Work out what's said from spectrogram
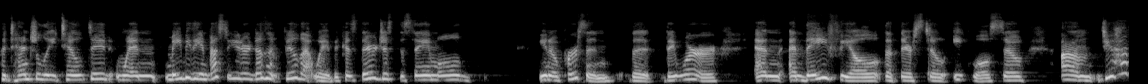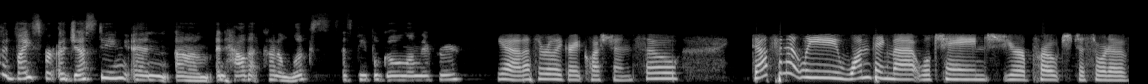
potentially tilted when maybe the investigator doesn't feel that way because they're just the same old you know person that they were and and they feel that they're still equal. So um, do you have advice for adjusting and um, and how that kind of looks as people go along their career yeah that's a really great question so definitely one thing that will change your approach to sort of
